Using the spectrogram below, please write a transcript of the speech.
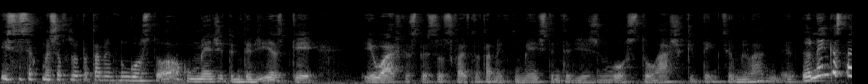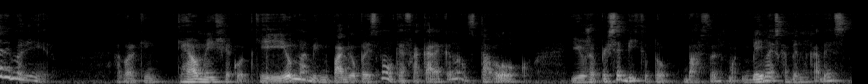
E se você começou a fazer o tratamento e não gostou, com menos de 30 dias, porque eu acho que as pessoas que fazem tratamento com menos de 30 dias e não gostou, acham que tem que ser um milagre. Eu nem gastaria meu dinheiro. Agora, quem realmente quer... Porque eu, meu amigo, não paguei o preço. Não, quer ficar careca não, você tá louco. E eu já percebi que eu tô bastante, bem mais cabelo na cabeça.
